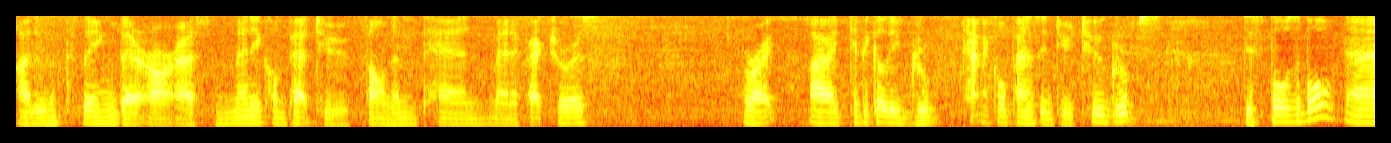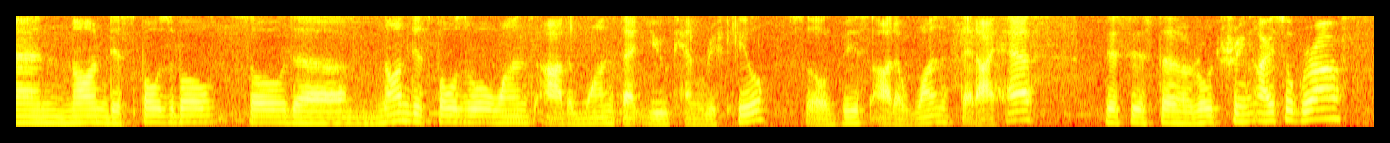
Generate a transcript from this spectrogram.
I don't think there are as many compared to fountain pen manufacturers. Alright, I typically group technical pens into two groups, disposable and non-disposable. So the non-disposable ones are the ones that you can refill. So these are the ones that I have. This is the Rotring Isograph.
